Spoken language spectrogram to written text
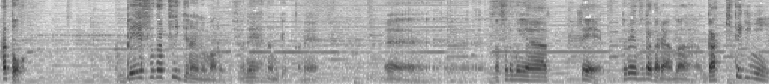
あと、ベースがついてないのもあるんですよね、何曲かね。えー、まあ、それもやって、とりあえずだからまあ、楽器的に、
